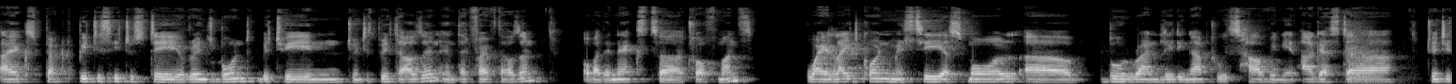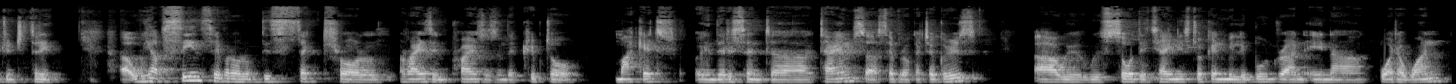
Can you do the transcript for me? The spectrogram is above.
I expect BTC to stay range bound between 23,000 and 35,000 over the next uh, 12 months, while Litecoin may see a small uh, bull run leading up to its halving in August uh, 2023. Uh, we have seen several of these sectoral rise in prices in the crypto market in the recent uh, times, uh, several categories. Uh, we, we saw the Chinese token mini bull run in uh, quarter one,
